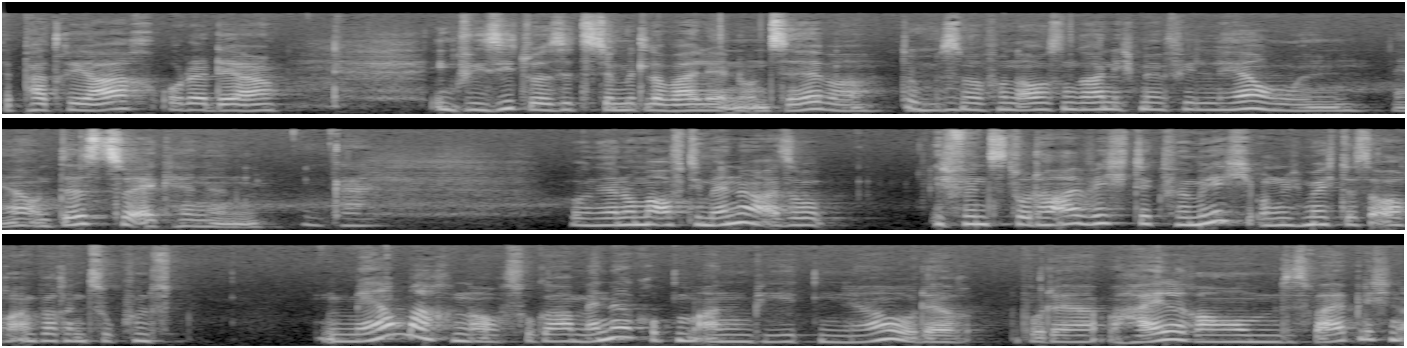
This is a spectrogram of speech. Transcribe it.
Der Patriarch oder der Inquisitor sitzt ja mittlerweile in uns selber. Da mhm. müssen wir von außen gar nicht mehr viel herholen. Ja, und das zu erkennen. Okay. Und ja, nochmal auf die Männer. Also ich finde es total wichtig für mich und ich möchte es auch einfach in Zukunft mehr machen, auch sogar Männergruppen anbieten, ja, oder wo der Heilraum des Weiblichen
